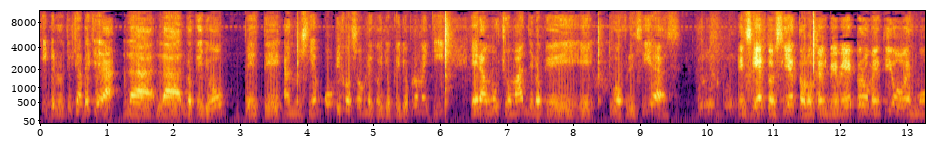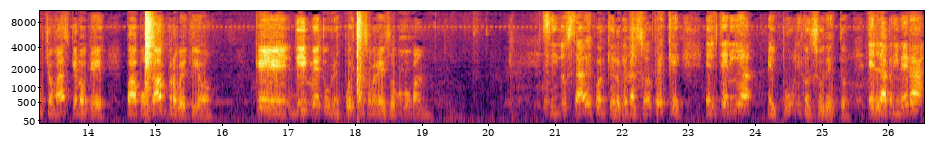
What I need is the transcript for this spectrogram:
Sí, pero tú sabes que la, la- lo que yo este, anuncié en público sobre lo que yo, que yo prometí era mucho más de lo que eh, tú ofrecías. Es cierto, es cierto, lo que el bebé prometió es mucho más que lo que Papo Pan prometió. Que dime tu respuesta sobre eso, Papo Pan. Sí, tú sabes, porque lo que pasó fue que él tenía el público en su texto. En la primera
